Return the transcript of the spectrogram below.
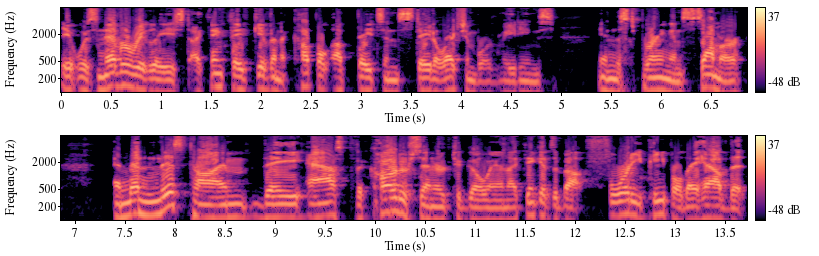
It was never released. I think they've given a couple updates in state election board meetings in the spring and summer. And then this time they asked the Carter Center to go in. I think it's about 40 people they have that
